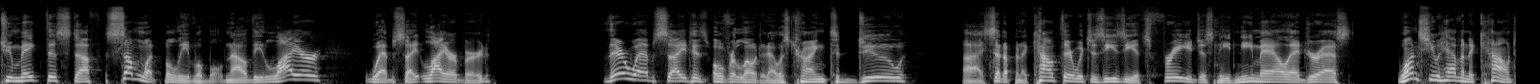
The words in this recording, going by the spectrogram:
to make this stuff somewhat believable. Now, the Liar website, Lyrebird, their website is overloaded. I was trying to do, I set up an account there, which is easy. It's free. You just need an email address. Once you have an account,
